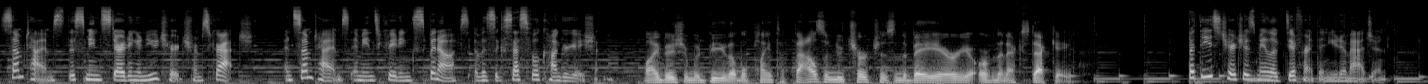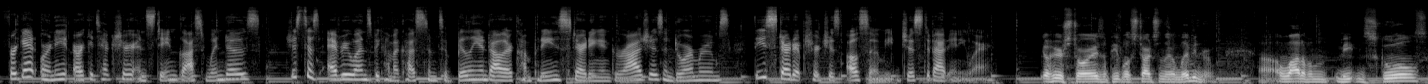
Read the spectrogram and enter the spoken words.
Sometimes this means starting a new church from scratch and sometimes it means creating spin offs of a successful congregation. My vision would be that we'll plant a thousand new churches in the Bay Area over the next decade. But these churches may look different than you'd imagine. Forget ornate architecture and stained glass windows. Just as everyone's become accustomed to billion dollar companies starting in garages and dorm rooms, these startup churches also meet just about anywhere. You'll hear stories of people who starts in their living room. Uh, a lot of them meet in schools.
